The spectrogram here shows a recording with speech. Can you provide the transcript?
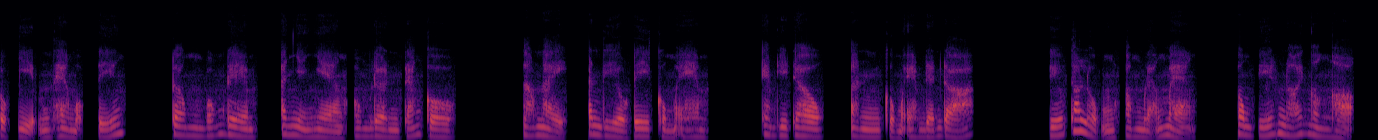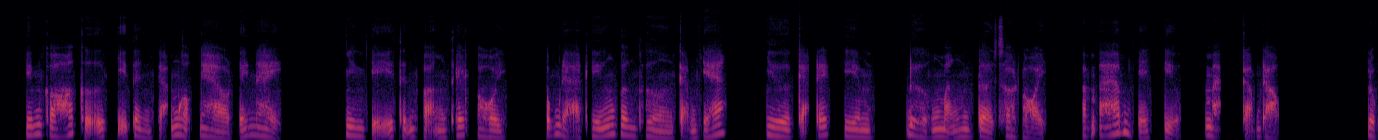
Lục diệm than một tiếng, trong bóng đêm anh nhẹ nhàng hôn lên trán cô. Sau này anh đều đi cùng em. Em đi đâu, anh cùng em đến đó. Thiếu tá lụng không lãng mạn, không biết nói ngon ngọt, hiếm có cử chỉ tình cảm ngọt ngào thế này. Nhưng chỉ thỉnh thoảng thế thôi, cũng đã khiến Vân Thường cảm giác như cả trái tim được mặn trời soi rọi, ấm áp dễ chịu mà cảm động. Lục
